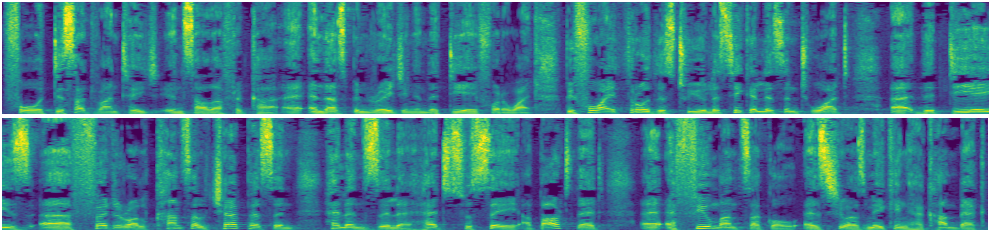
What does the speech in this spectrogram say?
for disadvantage in South Africa. And that's been raging in the DA for a while. Before I throw this to you, let's take a listen to what uh, the DA's uh, Federal Council chairperson person, Helen Zille, had to say about that uh, a few months ago as she was making her comeback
